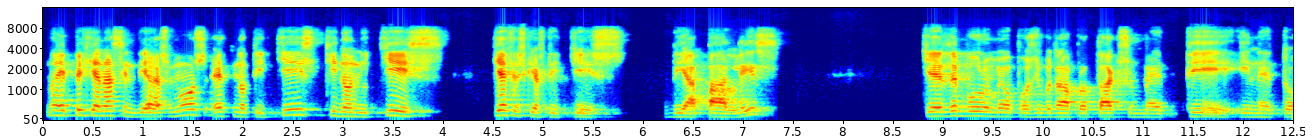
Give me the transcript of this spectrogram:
να υπήρχε ένας συνδυασμός εθνοτικής, κοινωνικής και θρησκευτικής διαπάλης και δεν μπορούμε οπωσδήποτε να προτάξουμε τι είναι το,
